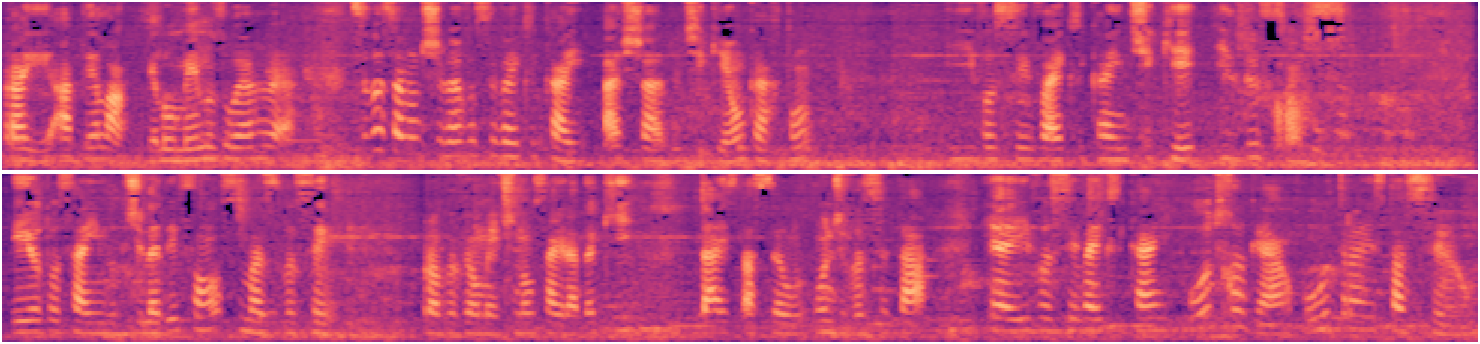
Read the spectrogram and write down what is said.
para ir até lá, pelo menos o RR. Se você não tiver, você vai clicar em achar do ticket um cartão e você vai clicar em ticket Ile-de-France. Eu tô saindo de Défense, mas você provavelmente não sairá daqui, da estação onde você tá. E aí você vai clicar em outro lugar, outra estação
